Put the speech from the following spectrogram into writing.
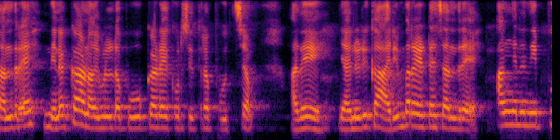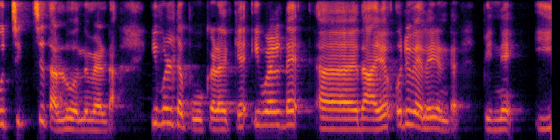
ചന്ദ്രേ നിനക്കാണോ ഇവളുടെ പൂക്കടയെ കുറിച്ച് ഇത്ര പുച്ഛം? അതെ ഞാനൊരു കാര്യം പറയട്ടെ ചന്ദ്രേ. അങ്ങനെ നീ പുച്ഛിച്ച് തള്ളുവൊന്നും വേണ്ട. ഇവളുടെ പൂക്കടയ്ക്ക് ഇവളുടെ ഇതായ ഒരു വിലയുണ്ട്. പിന്നെ ഈ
